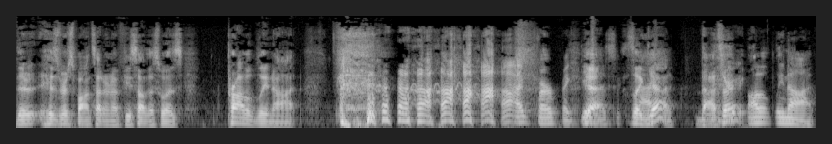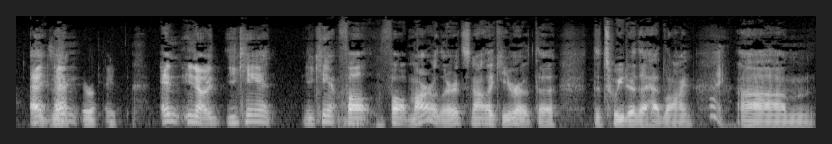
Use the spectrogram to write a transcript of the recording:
The, his response, I don't know if you saw this, was probably not. Perfect. Yeah, yes, it's like yeah, that's right. Probably not. And, exactly and, right. And you know you can't you can't fault fault Marler. It's not like he wrote the the tweet or the headline. Right. Um,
